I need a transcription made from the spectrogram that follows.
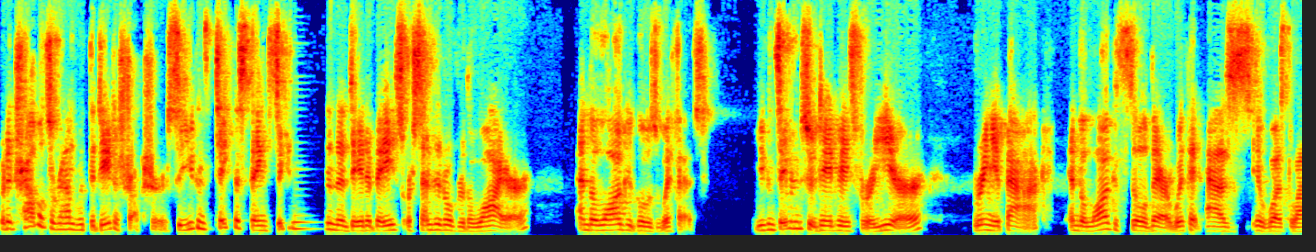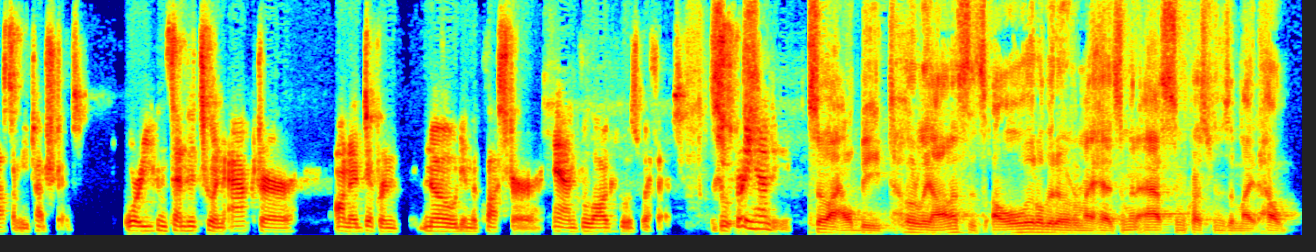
but it travels around with the data structure. So you can take this thing, stick it in a database, or send it over the wire, and the log goes with it. You can save it into a database for a year, bring it back, and the log is still there with it as it was the last time you touched it. Or you can send it to an actor on a different node in the cluster and the log goes with it. Which so, is pretty handy. So I'll be totally honest, it's a little bit over my head. So I'm going to ask some questions that might help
